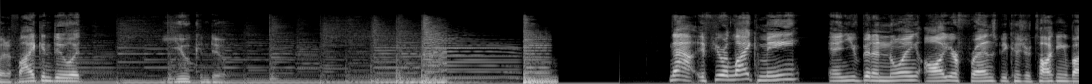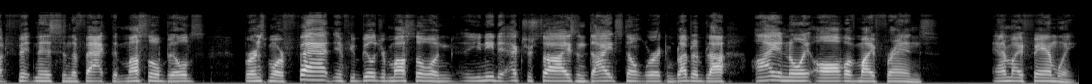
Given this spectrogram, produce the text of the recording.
But if I can do it, you can do it. Now, if you're like me and you've been annoying all your friends because you're talking about fitness and the fact that muscle builds burns more fat and if you build your muscle and you need to exercise and diets don't work and blah blah blah, I annoy all of my friends and my family.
